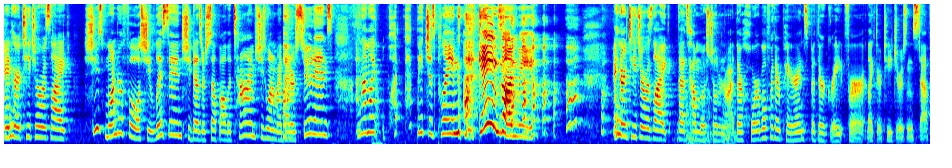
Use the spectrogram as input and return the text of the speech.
And her teacher was like, She's wonderful. She listens. She does her stuff all the time. She's one of my better students. And I'm like, What? That bitch is playing games on me. And her teacher was like, "That's how most children are. They're horrible for their parents, but they're great for like their teachers and stuff."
